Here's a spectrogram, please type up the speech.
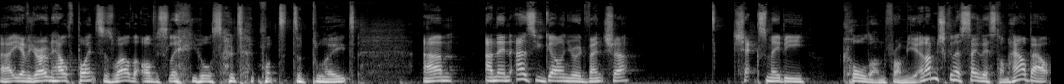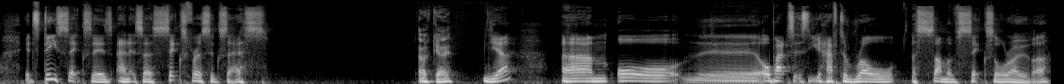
Uh, you have your own health points as well that obviously you also don't want to deplete. Um, and then as you go on your adventure, checks may be called on from you. And I'm just going to say this, Tom. How about it's D6s and it's a six for a success? Okay. Yeah. Um, or uh, or perhaps it's that you have to roll a sum of six or over.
